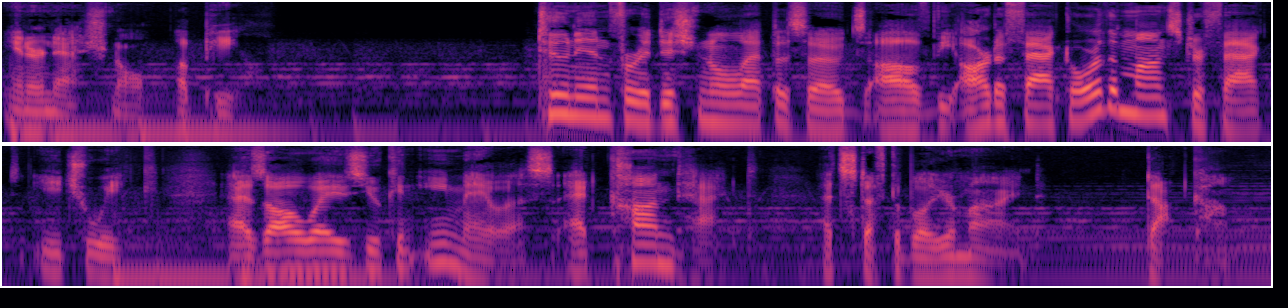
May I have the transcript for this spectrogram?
international appeal. Tune in for additional episodes of The Artifact or The Monster Fact each week. As always, you can email us at contact at stufftoblowyourmind.com.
